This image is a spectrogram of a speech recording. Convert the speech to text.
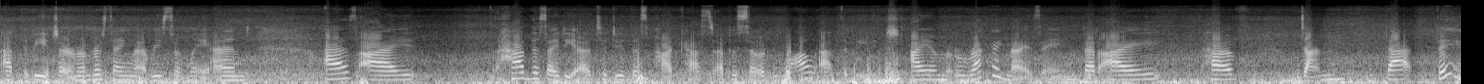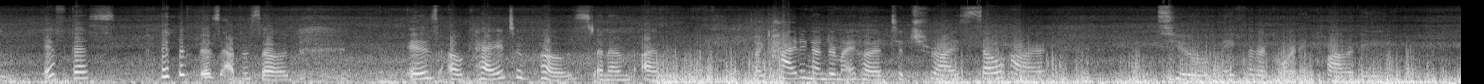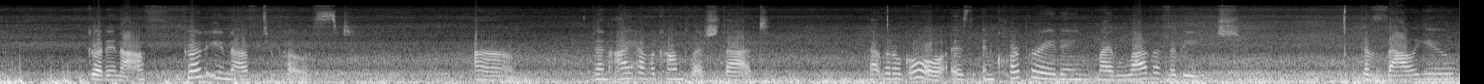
at the beach. I remember saying that recently and as I had this idea to do this podcast episode while at the beach, I am recognizing that I have done that thing. If this if this episode is okay to post and I'm I'm like hiding under my hood to try so hard to make the recording quality good enough, good enough to post. Um, then I have accomplished that that little goal is incorporating my love of the beach, the value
